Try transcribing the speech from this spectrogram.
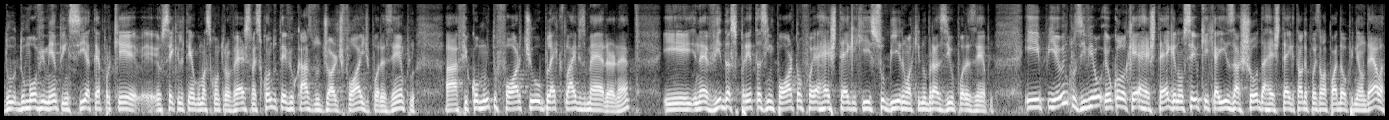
do, do, movimento em si, até porque eu sei que ele tem algumas controvérsias, mas quando teve o caso do George Floyd, por exemplo, uh, ficou muito forte o Black Lives Matter, né? E né, vidas pretas importam foi a hashtag que subiram aqui no Brasil, por exemplo. E, e eu, inclusive, eu, eu, coloquei a hashtag, eu não sei o que, que a Isa achou da hashtag e tal, depois ela pode dar a opinião dela.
